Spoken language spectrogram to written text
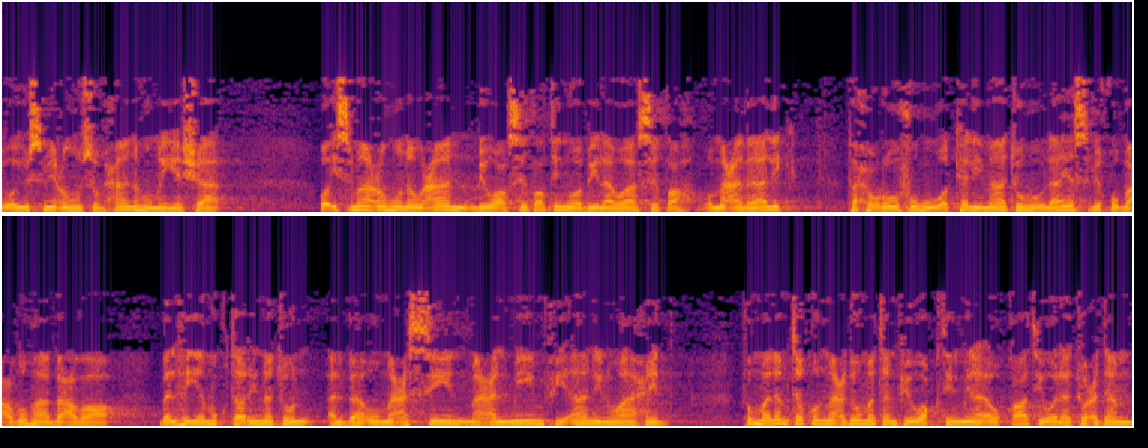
ويسمعه سبحانه من يشاء. وإسماعه نوعان بواسطة وبلا واسطة. ومع ذلك فحروفه وكلماته لا يسبق بعضها بعضا بل هي مقترنة الباء مع السين مع الميم في آن واحد. ثم لم تكن معدومة في وقت من الأوقات ولا تعدم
